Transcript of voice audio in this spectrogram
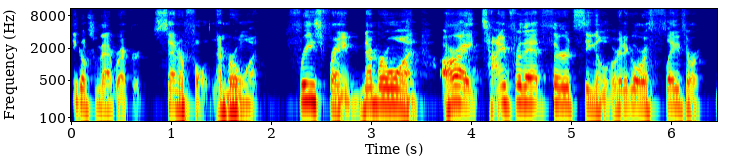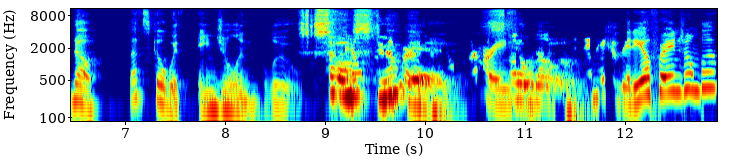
singles from that record. Centerfold, number one. Freeze Frame, number one. All right, time for that third single. We're gonna go with Flamethrower. No, let's go with Angel in Blue. So don't stupid. remember So Angel dumb. Did they make a video for Angel in Blue?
